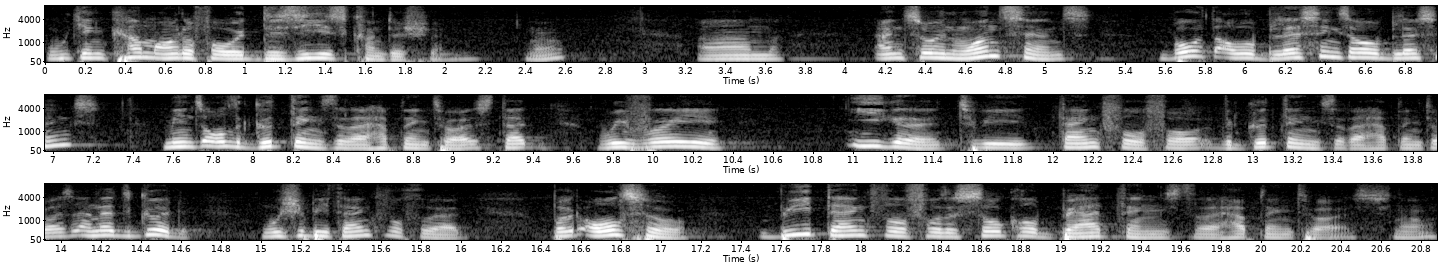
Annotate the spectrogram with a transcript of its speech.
we can come out of our disease condition. No? Um, and so, in one sense, both our blessings, our blessings, means all the good things that are happening to us, that we're very eager to be thankful for the good things that are happening to us, and that's good. We should be thankful for that. But also, be thankful for the so called bad things that are happening to us, no?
